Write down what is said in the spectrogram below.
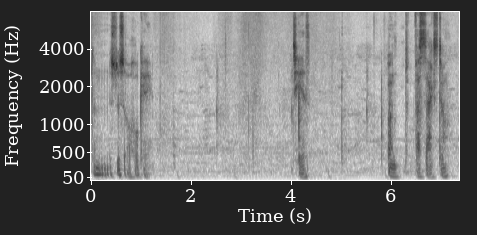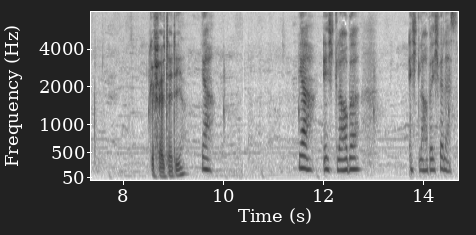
dann ist es auch okay. Cheers. Und was sagst du? Gefällt er dir? Ja. Ja, ich glaube, ich glaube, ich will es.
